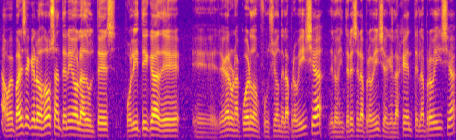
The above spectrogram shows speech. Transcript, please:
No, me parece que los dos han tenido la adultez política de eh, llegar a un acuerdo en función de la provincia, de los intereses de la provincia, que es la gente en la provincia,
